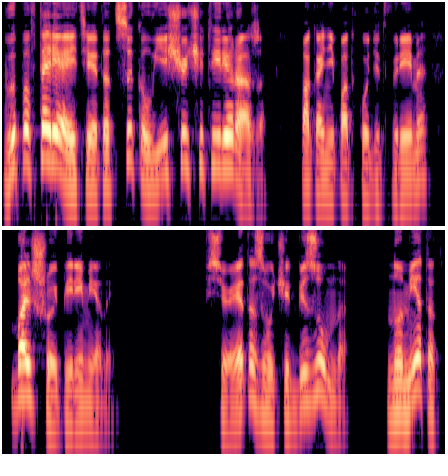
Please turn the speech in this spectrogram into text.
вы повторяете этот цикл еще 4 раза, пока не подходит время большой перемены. Все это звучит безумно, но метод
